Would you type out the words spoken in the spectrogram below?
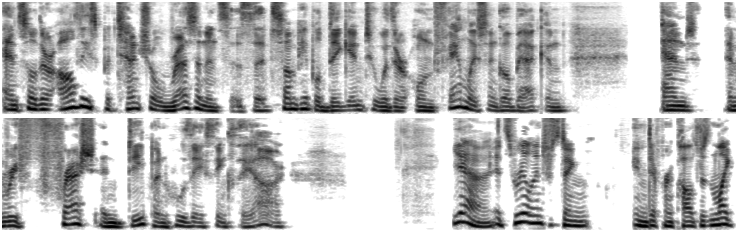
and so there are all these potential resonances that some people dig into with their own families and go back and and and refresh and deepen who they think they are. Yeah, it's real interesting in different cultures. And like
